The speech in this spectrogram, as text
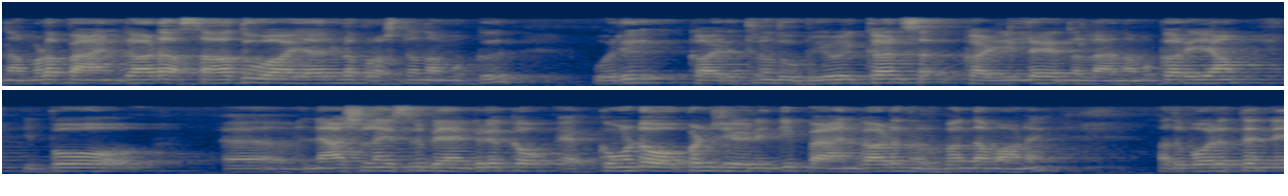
നമ്മുടെ പാൻ കാർഡ് അസാധുവായാലുള്ള പ്രശ്നം നമുക്ക് ഒരു കാര്യത്തിനത് ഉപയോഗിക്കാൻ കഴിയില്ല എന്നുള്ളതാണ്. നമുക്കറിയാം. ഇപ്പോൾ നാഷണലൈസ്ഡ് ബാങ്കിലൊക്കെ അക്കൗണ്ട് ഓപ്പൺ ചെയ്യണമെങ്കിൽ പാൻ കാർഡ് നിർബന്ധമാണ്. അതുപോലെ തന്നെ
